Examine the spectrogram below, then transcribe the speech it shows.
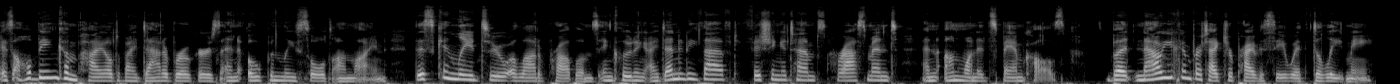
It's all being compiled by data brokers and openly sold online. This can lead to a lot of problems, including identity theft, phishing attempts, harassment, and unwanted spam calls. But now you can protect your privacy with Delete Me.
